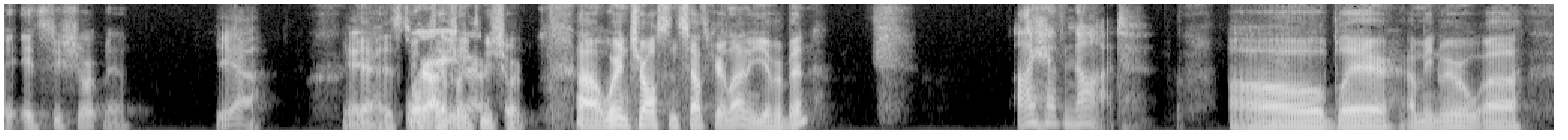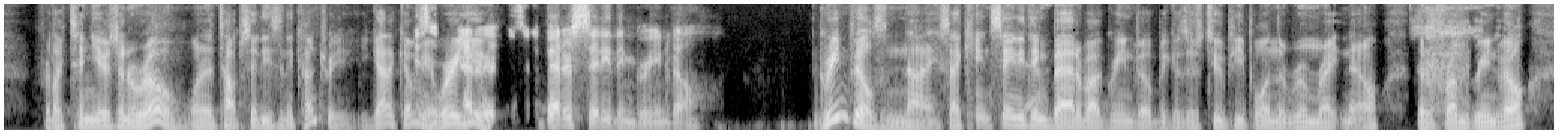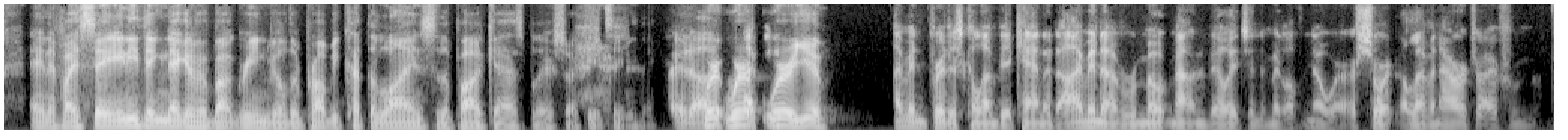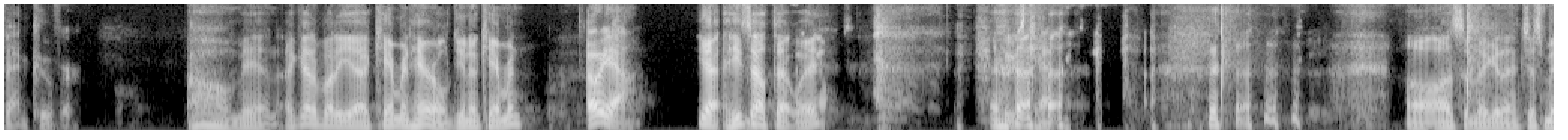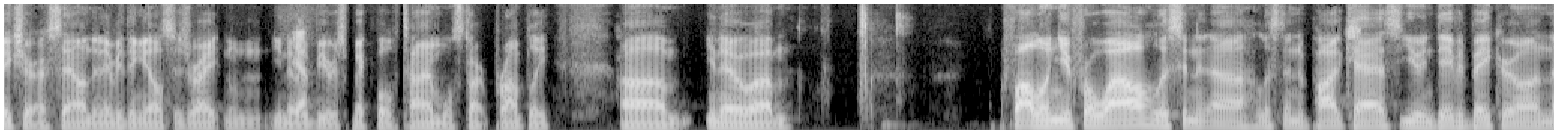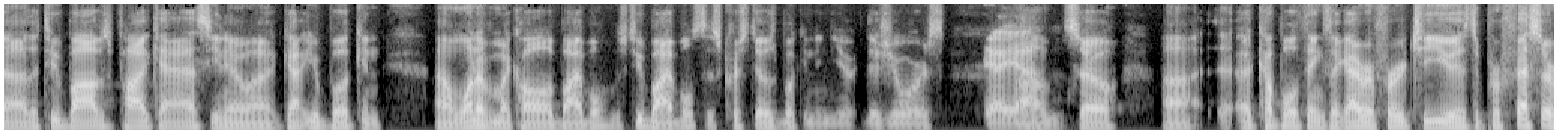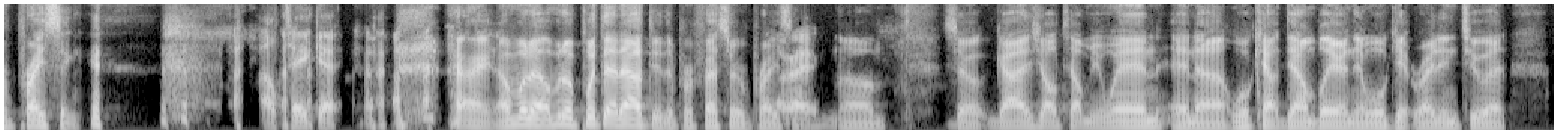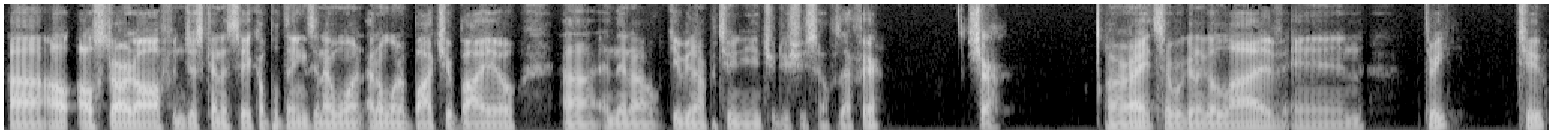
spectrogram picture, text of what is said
It, it's too short, man. Yeah. Yeah, yeah. it's too, definitely too short. Uh, we're in Charleston, South Carolina. You ever been? I have not. Oh, Blair. I mean, we were uh, for like 10 years in a row, one of the top cities in the country. You got to come is here. Where are you? Is it a better city than Greenville? Greenville's nice. I can't say anything yeah. bad about Greenville because there's two people in the room right now that are from Greenville. And if I say anything negative about Greenville, they'll probably cut the lines to the podcast, Blair. So I can't say anything. Right, where where, where are you? I'm in British Columbia, Canada. I'm in a remote mountain village in the middle of nowhere, a short 11 hour drive from Vancouver. Oh man, I got a buddy, uh, Cameron Herold. Do you know Cameron? Oh yeah, yeah, he's out that way. Who's Cameron? oh, awesome! They're gonna just make sure our sound and everything else is right, and you know, yeah. to be respectful of time, we'll start promptly. Um, you know, um, following you for a while, listening, uh, listening to podcasts. You and David Baker on uh, the Two Bobs podcast. You know, uh, got your book and uh, one of them I call a Bible. There's two Bibles. There's Chris Do's book, and then your, there's yours. Yeah, yeah. Um, so uh, a couple of things like I referred to you as the professor of pricing. I'll take it. All right, I'm gonna I'm gonna put that out there. The professor of pricing. Um, so guys, y'all tell me when, and uh, we'll count down Blair, and then we'll get right into it. Uh, I'll I'll start off and just kind of say a couple things, and I want I don't want to botch your bio, uh, and then I'll give you an opportunity to introduce yourself. Is that fair? Sure. All right. So we're going to go live in three, two.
